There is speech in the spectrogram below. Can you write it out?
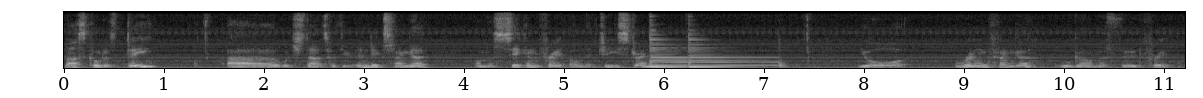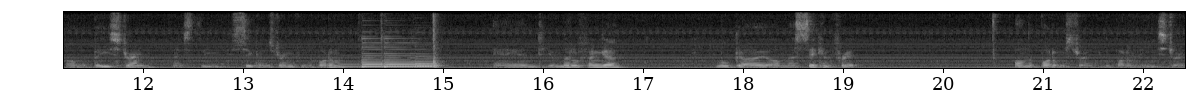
Last chord is D, uh, which starts with your index finger on the second fret on the G string. Your ring finger will go on the third fret on the B string, that's the second string from the bottom. And your middle finger will go on the second fret on the bottom string, the bottom E string.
